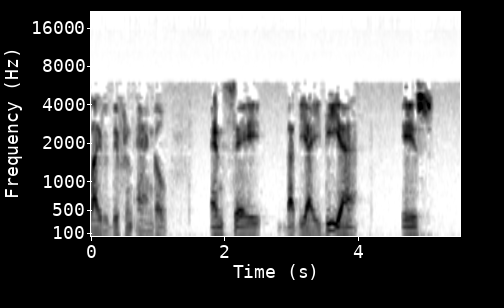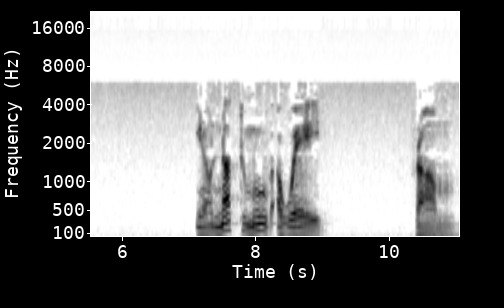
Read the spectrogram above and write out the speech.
slightly different angle and say that the idea is, you know, not to move away from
